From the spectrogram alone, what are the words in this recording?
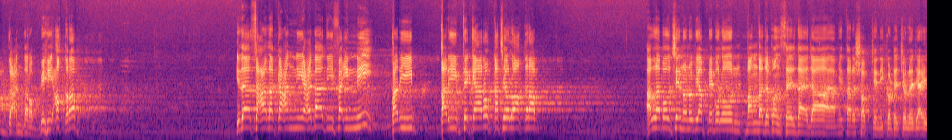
আব্দ আন্দা রব্বিহি আকরাব। ইদা আন্নি থেকে কাছে হলো আকরাব। আল্লাহ বলছেন আপনি বলুন, বান্দা যখন যায়, আমি তার সবচেয়ে নিকটে চলে যাই।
